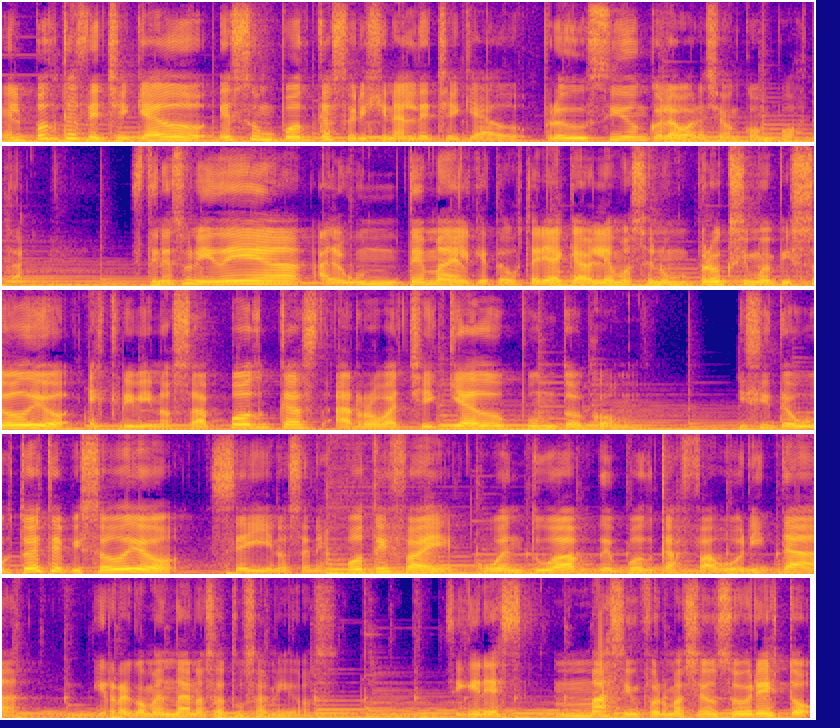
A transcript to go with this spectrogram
El podcast de Chequeado es un podcast original de Chequeado, producido en colaboración con Posta. Si tienes una idea, algún tema del que te gustaría que hablemos en un próximo episodio, escribinos a podcast.chequeado.com. Y si te gustó este episodio, seguinos en Spotify o en tu app de podcast favorita y recomendanos a tus amigos. Si querés más información sobre esto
